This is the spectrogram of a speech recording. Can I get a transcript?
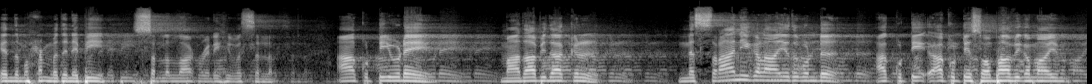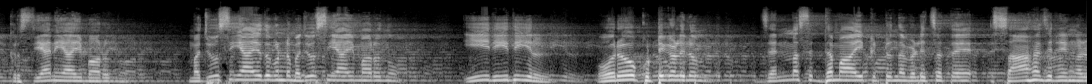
എന്ന് മുഹമ്മദ് നബി സല്ലല്ലാഹു അലൈഹി വസല്ലം. ആ കുട്ടിയുടെ മാതാപിതാക്കൾ നസ്രാനികളായതുകൊണ്ട് ആ കുട്ടി ആ കുട്ടി സ്വാഭാവികമായും ക്രിസ്ത്യാനിയായി മാറുന്നു. മജൂസിയായതുകൊണ്ട് മജൂസിയായി മാറുന്നു. ഈ രീതിയിൽ ഓരോ കുട്ടികളിലും ജന്മസിദ്ധമായി കിട്ടുന്ന വെളിച്ചത്തെ സാഹചര്യങ്ങൾ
